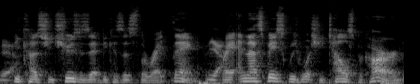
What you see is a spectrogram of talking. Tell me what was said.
Yeah. because she chooses it because it's the right thing Yeah. Mm-hmm. right and that's basically what she tells picard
